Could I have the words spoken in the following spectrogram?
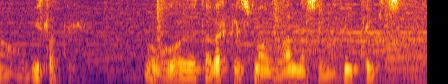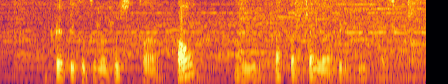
á Íslandi og auðvitað verkefliðsmál og annað sem að því tengist. Hveti ykkur til að hlusta þá en þakka kjalla fyrir útkvæmst.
